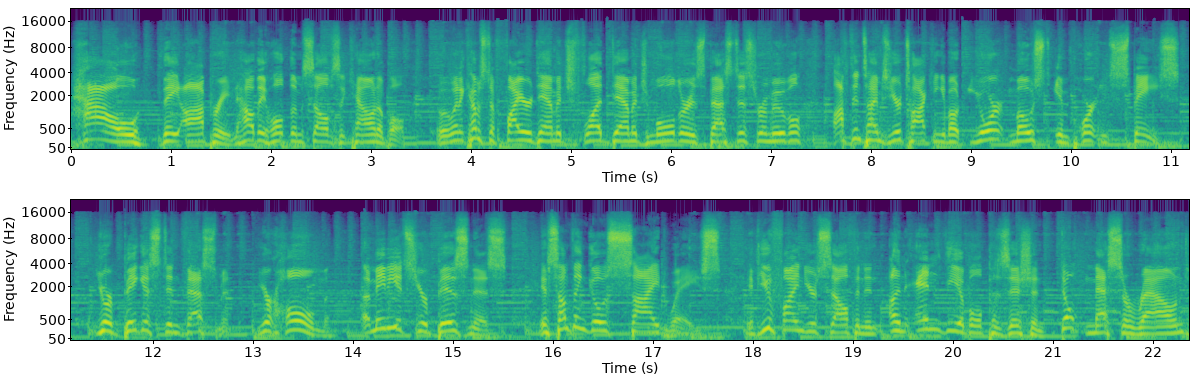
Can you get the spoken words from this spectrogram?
how they operate and how they hold themselves accountable. When it comes to fire damage, flood damage, mold, or asbestos removal, oftentimes you're talking about your most important space, your biggest investment, your home. Uh, maybe it's your business. If something goes sideways, if you find yourself in an unenviable position, don't mess around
